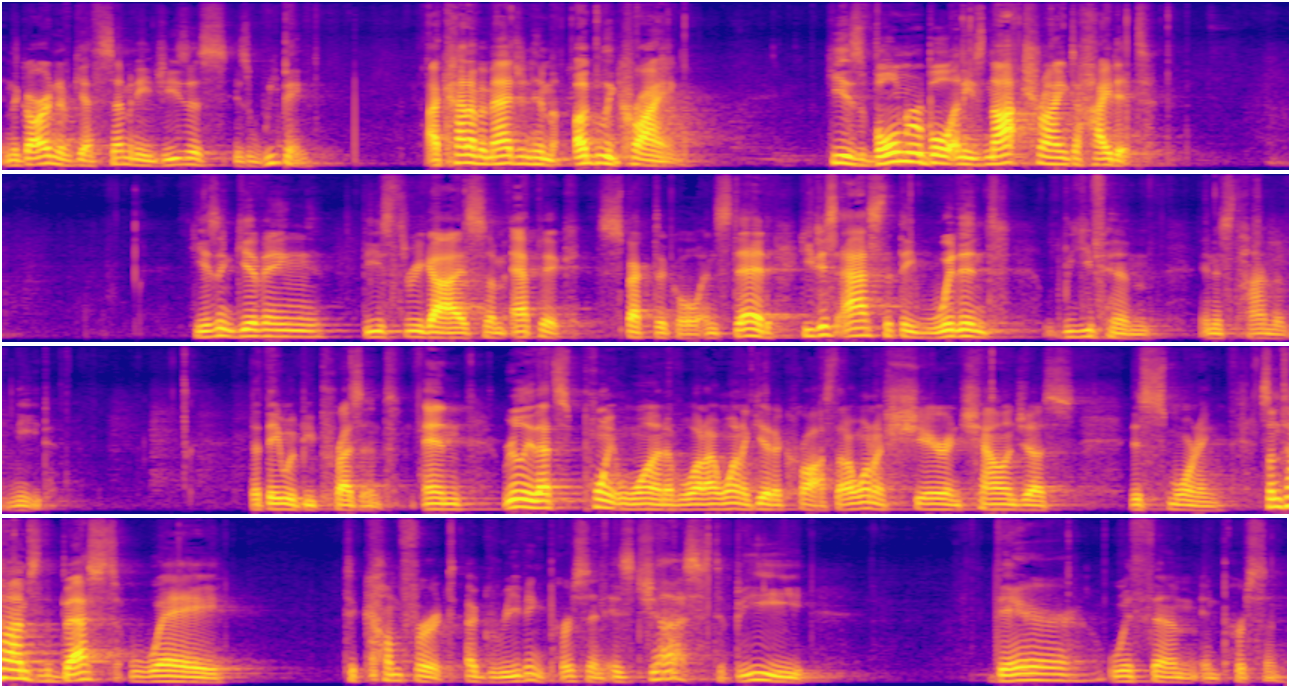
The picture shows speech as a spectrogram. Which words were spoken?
In the Garden of Gethsemane, Jesus is weeping. I kind of imagine him ugly crying. He is vulnerable and he's not trying to hide it. He isn't giving these three guys some epic spectacle. Instead, he just asks that they wouldn't leave him in his time of need, that they would be present. And really, that's point one of what I want to get across, that I want to share and challenge us this morning. Sometimes the best way to comfort a grieving person is just to be there with them in person.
